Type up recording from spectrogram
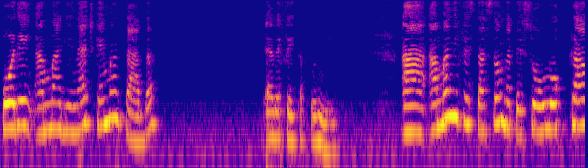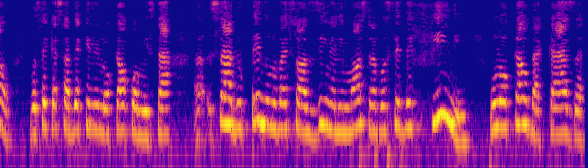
porém a magnética imantada, ela é feita por mim a, a manifestação da pessoa, o local, você quer saber aquele local como está, uh, sabe, o pêndulo vai sozinho, ele mostra, você define o local da casa,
